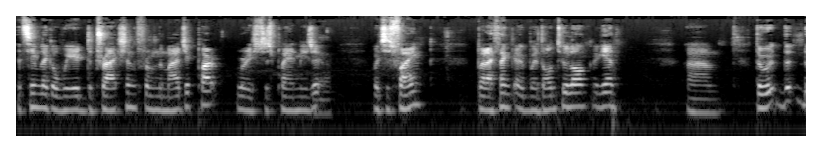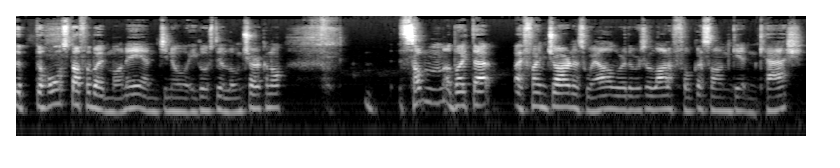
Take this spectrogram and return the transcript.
It seemed like a weird detraction from the magic part where he's just playing music, Yeah. which is fine. But I think it went on too long again. Um, the, the the the whole stuff about money and you know he goes to the loan shark and all. Something about that I found jarring as well, where there was a lot of focus on getting cash.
